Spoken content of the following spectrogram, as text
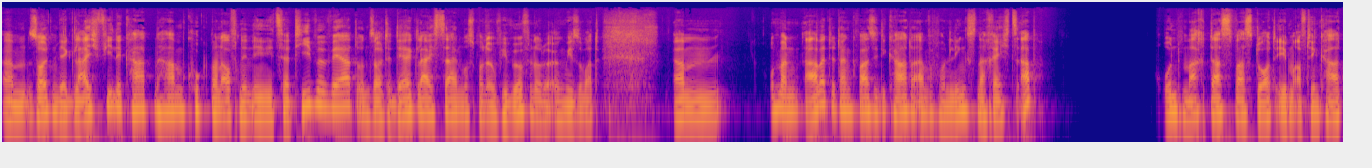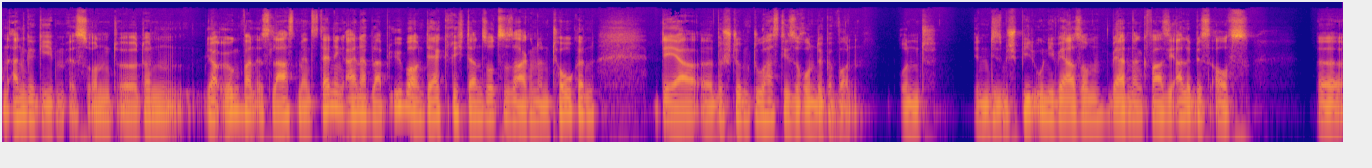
Ähm, sollten wir gleich viele Karten haben, guckt man auf einen Initiativewert und sollte der gleich sein, muss man irgendwie würfeln oder irgendwie sowas. Ähm, und man arbeitet dann quasi die Karte einfach von links nach rechts ab und macht das, was dort eben auf den Karten angegeben ist. Und äh, dann, ja, irgendwann ist Last Man Standing, einer bleibt über und der kriegt dann sozusagen einen Token, der äh, bestimmt, du hast diese Runde gewonnen. Und in diesem Spieluniversum werden dann quasi alle bis aufs äh,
